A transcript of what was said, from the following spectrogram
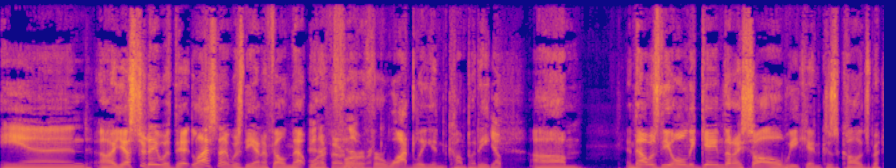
and Uh, yesterday was the, last night was the NFL Network NFL for Network. for Wadley and company. Yep. Um, and that was the only game that I saw all weekend because of college. But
